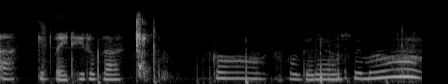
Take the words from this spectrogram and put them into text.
อะ เก็บไว้ที่รียบร้อย ก็ของไปแล้วสวยมาก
